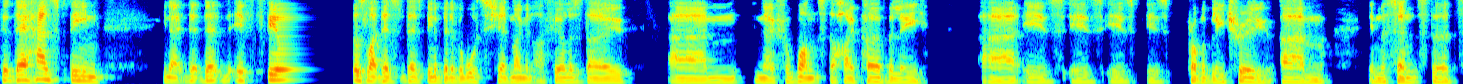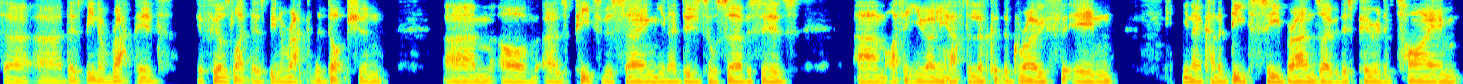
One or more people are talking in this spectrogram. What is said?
that there has been, you know, that, that it feels like there's there's been a bit of a watershed moment. I feel as though, um, you know, for once the hyperbole uh, is is is is probably true um, in the sense that uh, uh, there's been a rapid. It feels like there's been a rapid adoption um, of, as Peter was saying, you know, digital services. Um, I think you only have to look at the growth in you know kind of d2c brands over this period of time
